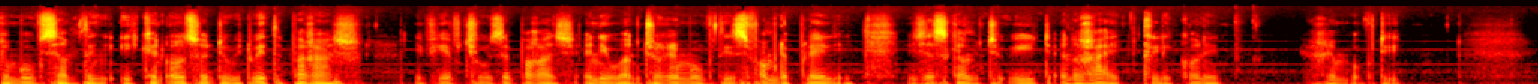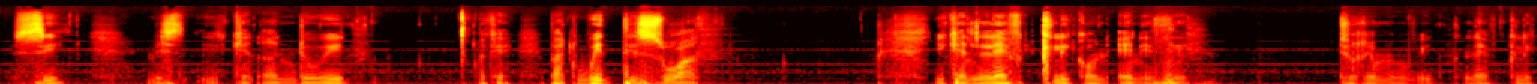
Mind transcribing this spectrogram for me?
remove something you can also do it with a brush. If you have chosen a brush and you want to remove this from the playlist you just come to it and right click on it. Removed it see you can undo it. Okay but with this one you can left click on anything to remove it. Left click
